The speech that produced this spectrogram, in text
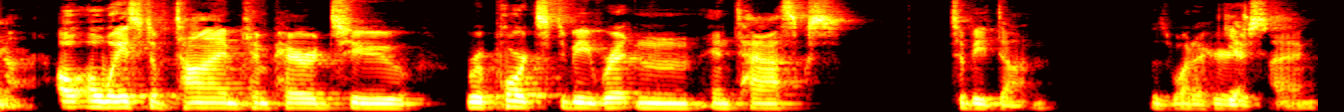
know, mm. a, a waste of time compared to reports to be written and tasks to be done. Is what I hear yes. you saying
